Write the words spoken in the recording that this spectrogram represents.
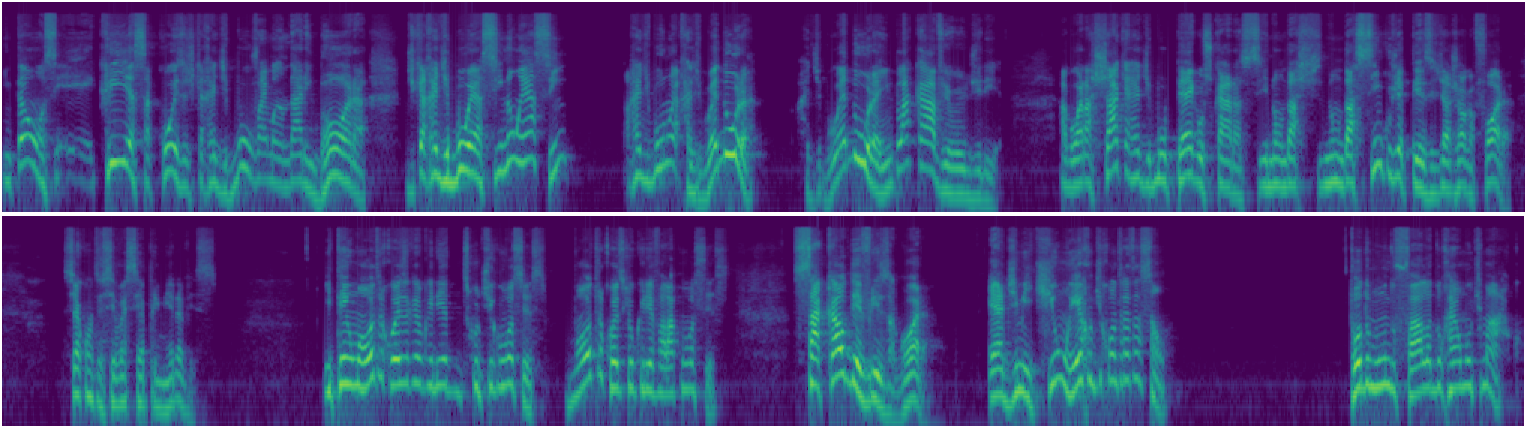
Então, assim, é, cria essa coisa de que a Red Bull vai mandar embora, de que a Red Bull é assim. Não é assim. A Red Bull não é. A Red Bull é dura. A Red Bull é dura, é implacável, eu diria. Agora, achar que a Red Bull pega os caras e não dá, não dá cinco GPs e já joga fora, se acontecer, vai ser a primeira vez. E tem uma outra coisa que eu queria discutir com vocês. Uma outra coisa que eu queria falar com vocês. Sacar o De Vries agora é admitir um erro de contratação. Todo mundo fala do Helmut Marko.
